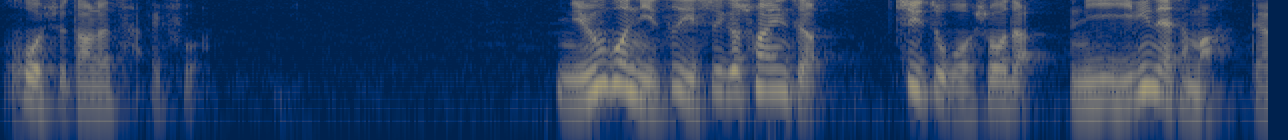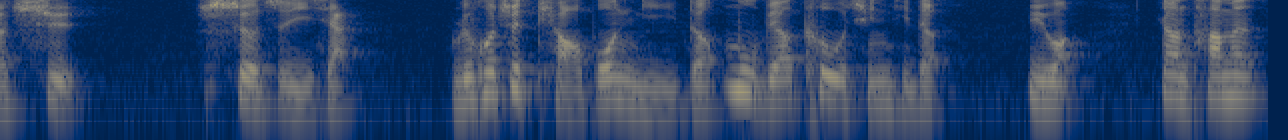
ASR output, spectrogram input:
获取到了财富。你如果你自己是一个创业者，记住我说的，你一定得什么，得要去设置一下，如何去挑拨你的目标客户群体的欲望，让他们。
